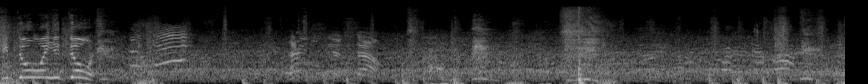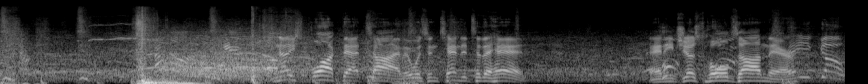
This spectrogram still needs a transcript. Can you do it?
Keep doing what you're doing. Nice block that time. It was intended to the head. And he just holds on There there. you go.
